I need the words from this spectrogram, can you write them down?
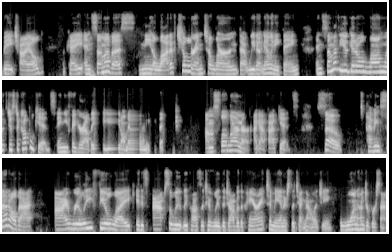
bait child. Okay. And mm. some of us need a lot of children to learn that we don't know anything. And some of you get along with just a couple kids and you figure out that you don't know anything. I'm a slow learner. I got five kids. So, having said all that, I really feel like it is absolutely positively the job of the parent to manage the technology 100%.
